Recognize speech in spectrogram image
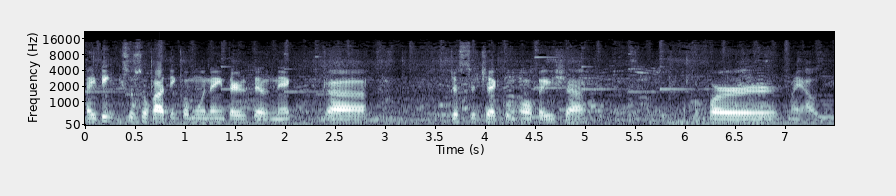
I think susukatin ko muna yung turtleneck uh, just to check kung okay siya for my outfit.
